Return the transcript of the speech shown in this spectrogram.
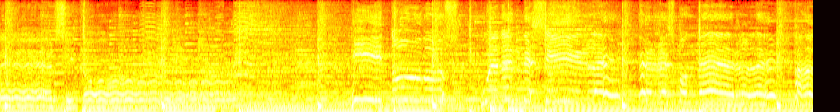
ejército. Y todos pueden decirle, responderle al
